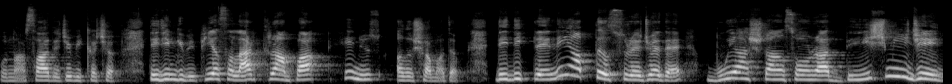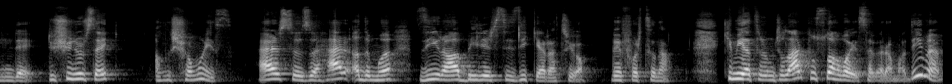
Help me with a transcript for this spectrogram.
Bunlar sadece birkaçı. Dediğim gibi piyasalar Trump'a henüz alışamadı. Dediklerini yaptığı sürece de bu yaştan sonra değişmeyeceğini de düşünürsek alışamayız. Her sözü, her adımı zira belirsizlik yaratıyor ve fırtına. Kimi yatırımcılar puslu havayı sever ama değil mi?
